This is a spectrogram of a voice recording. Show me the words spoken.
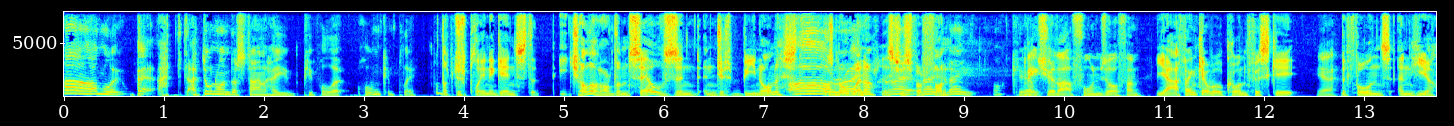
Ah, I'm like, but I, I don't understand how people at home can play. Well, they're just playing against each other or themselves and, and just being honest. Oh, There's no winner. It's just for right, fun. Right. Okay. Make sure that phone's off him. Yeah, I think I will confiscate Yeah. the phones in here.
